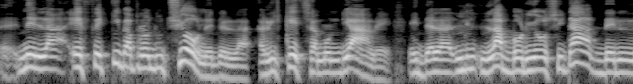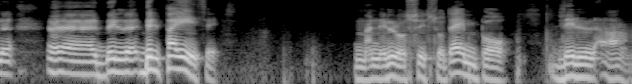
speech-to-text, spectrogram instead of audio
eh, nella, effettiva produzione della ricchezza mondiale e della laboriosità del, eh, del, del paese, ma nello stesso tempo della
